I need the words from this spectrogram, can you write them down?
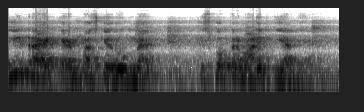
ईट राइट कैंपस के रूप में इसको प्रमाणित किया गया है।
